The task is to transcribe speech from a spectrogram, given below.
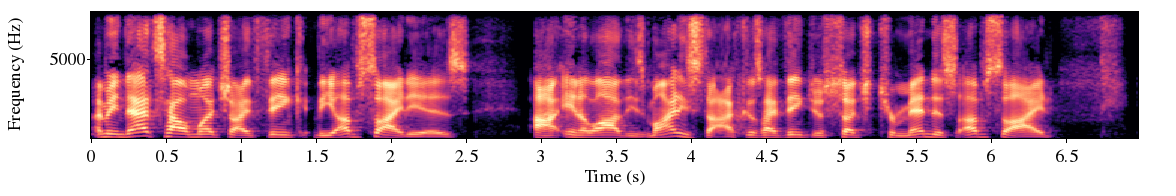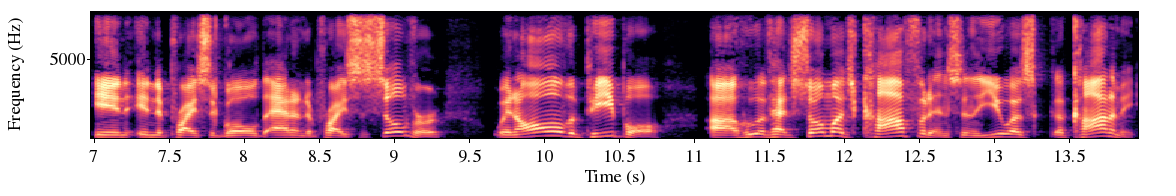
I mean, that's how much I think the upside is uh, in a lot of these mining stocks because I think there's such tremendous upside in in the price of gold and in the price of silver when all the people uh, who have had so much confidence in the U.S. economy,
